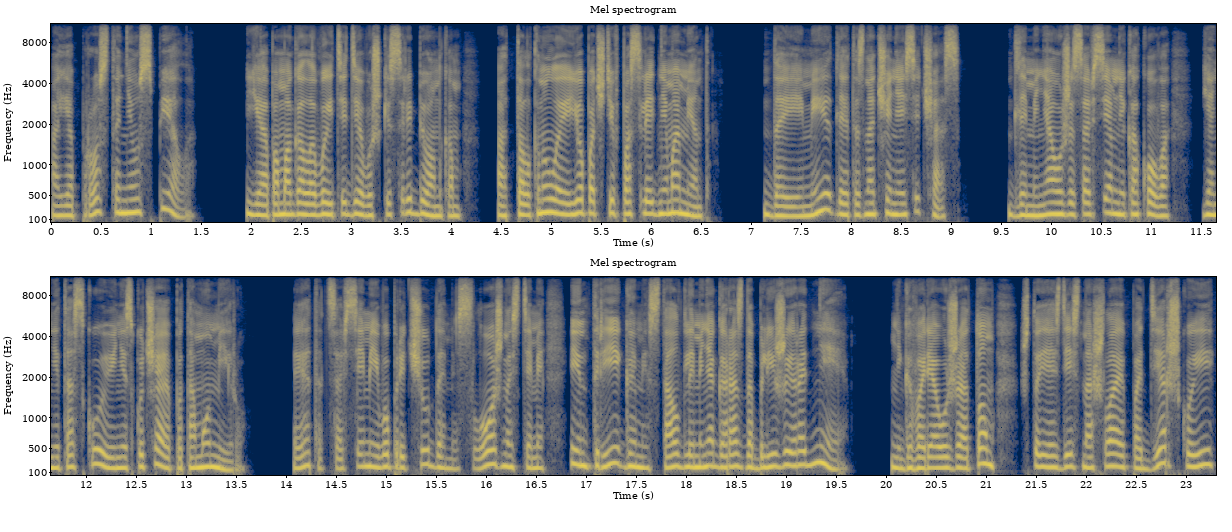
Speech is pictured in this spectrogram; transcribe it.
а я просто не успела. Я помогала выйти девушке с ребенком, оттолкнула ее почти в последний момент. Да и имеет ли это значение сейчас? Для меня уже совсем никакого. Я не тоскую и не скучаю по тому миру. Этот со всеми его причудами, сложностями, интригами стал для меня гораздо ближе и роднее. Не говоря уже о том, что я здесь нашла и поддержку, и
